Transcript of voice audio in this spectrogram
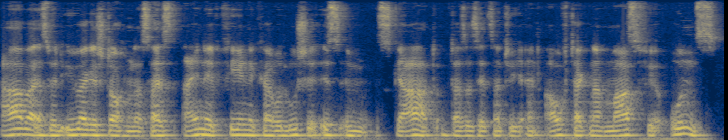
aber es wird übergestochen, das heißt, eine fehlende Karo Lusche ist im Skat, und das ist jetzt natürlich ein Auftakt nach Maß für uns.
